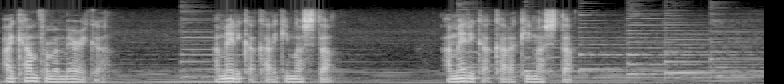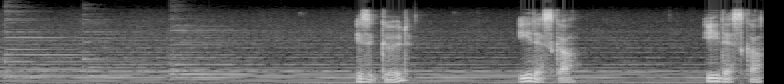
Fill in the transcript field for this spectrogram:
I come from America. アメリカから来ました。アメリカから来ました。Is it good? いいですかいいですか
